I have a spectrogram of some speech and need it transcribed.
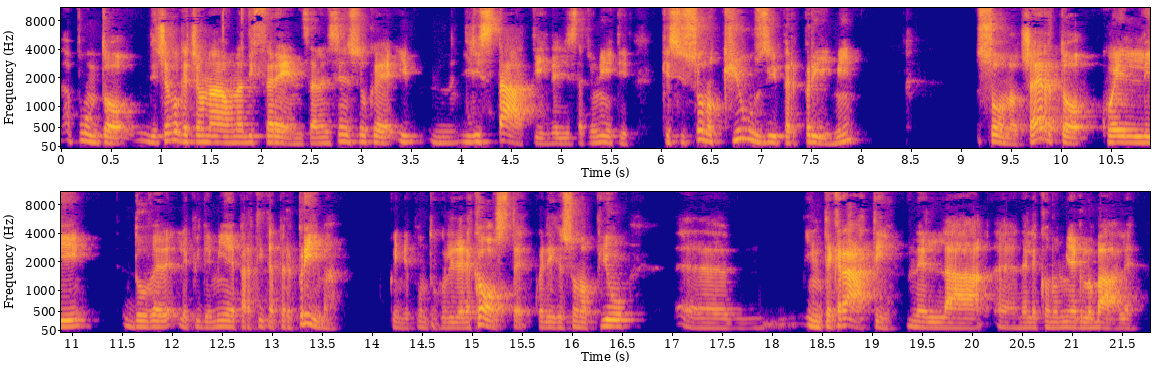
appunto, dicevo che c'è una, una, differenza, nel senso che i, gli stati degli Stati Uniti che si sono chiusi per primi sono certo quelli dove l'epidemia è partita per prima, quindi appunto quelli delle coste, quelli che sono più eh, integrati nella, eh, nell'economia globale.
